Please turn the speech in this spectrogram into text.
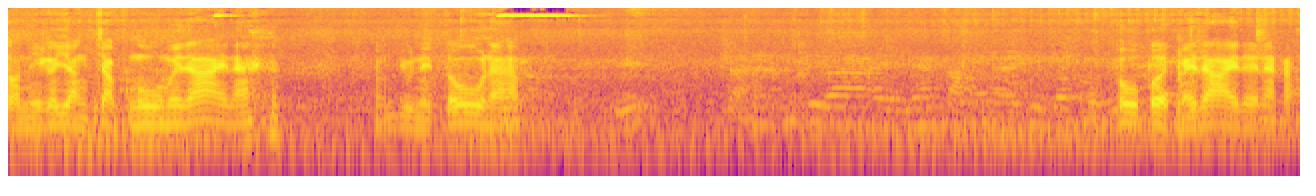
ตอนนี้ก็ยังจับงูไม่ได้นะ อยู่ในตู้นะครับตู้เปิดไม่ได้เลยนะครับ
